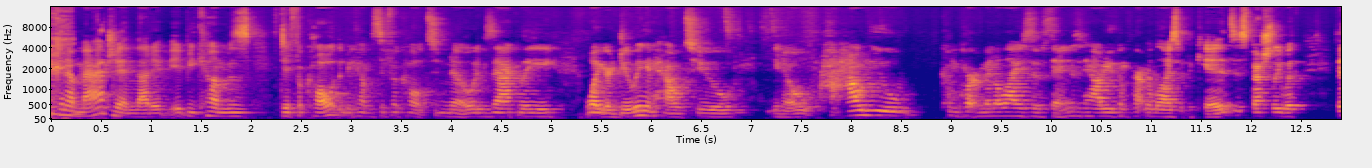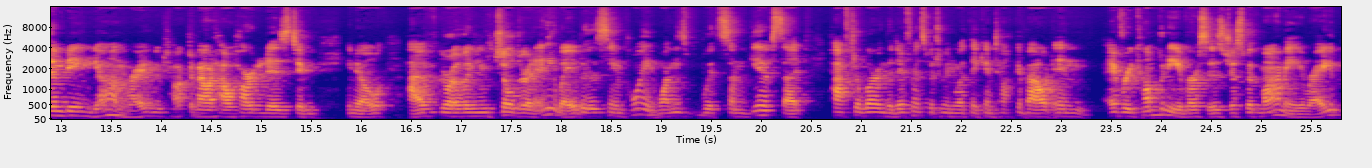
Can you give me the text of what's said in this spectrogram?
can imagine that it, it becomes difficult. It becomes difficult to know exactly what you're doing and how to, you know, how do you compartmentalize those things and how do you compartmentalize with the kids, especially with them being young, right? We've talked about how hard it is to, you know, have growing children anyway, but at the same point, ones with some gifts that have to learn the difference between what they can talk about in every company versus just with mommy, right?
